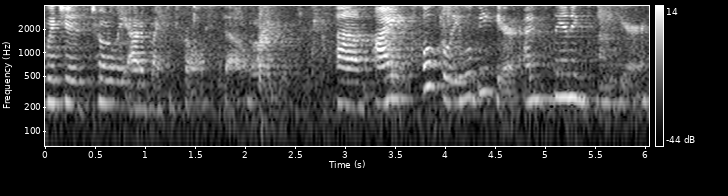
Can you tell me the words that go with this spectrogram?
which is totally out of my control, so. I. Um, I hopefully will be here. I'm planning to be here.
